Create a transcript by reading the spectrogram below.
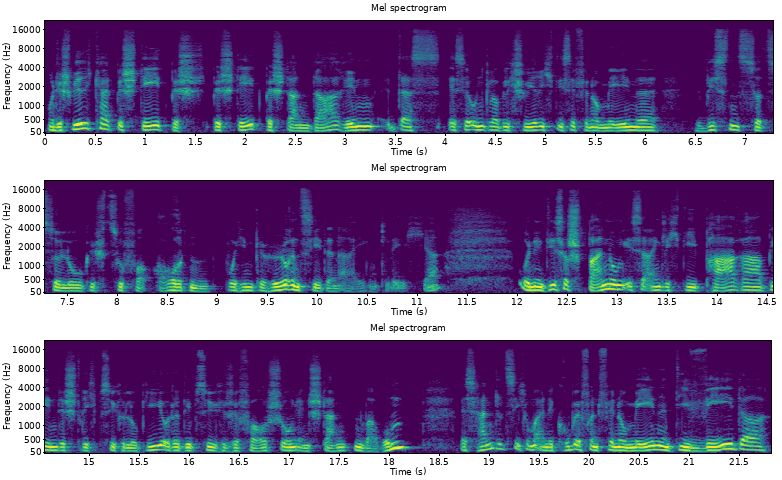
Und die Schwierigkeit besteht, besteht, bestand darin, dass es ja unglaublich schwierig, diese Phänomene wissenssoziologisch zu verorten. Wohin gehören sie denn eigentlich? Ja? Und in dieser Spannung ist eigentlich die Para-Psychologie oder die psychische Forschung entstanden. Warum? Es handelt sich um eine Gruppe von Phänomenen, die weder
